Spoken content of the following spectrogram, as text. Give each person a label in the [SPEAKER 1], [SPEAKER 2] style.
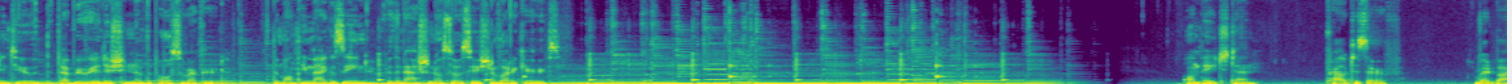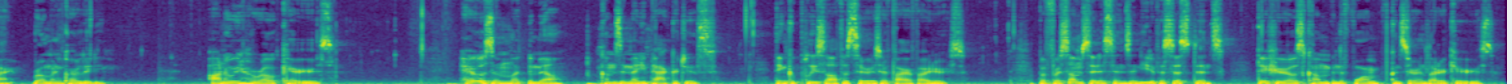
[SPEAKER 1] listening to the February edition of the Postal Record, the monthly magazine for the National Association of Letter Carriers. On page 10, Proud to Serve, read by Roman Carliti. Honoring heroic carriers. Heroism, like the mail, comes in many packages. Think of police officers or firefighters. But for some citizens in need of assistance, their heroes come in the form of concerned letter carriers.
